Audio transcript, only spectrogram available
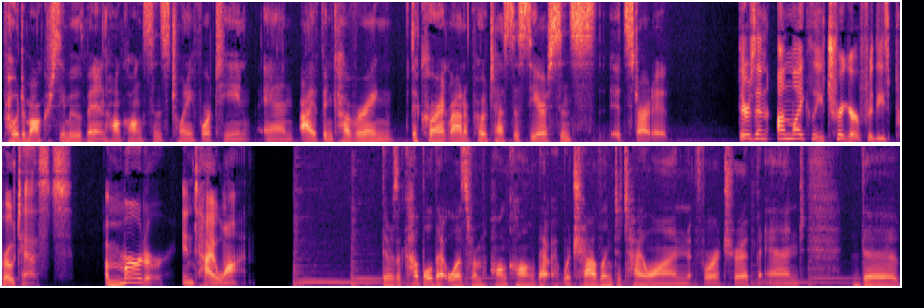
pro democracy movement in Hong Kong since 2014, and I've been covering the current round of protests this year since it started. There's an unlikely trigger for these protests a murder in Taiwan. There was a couple that was from Hong Kong that were traveling to Taiwan for a trip, and the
